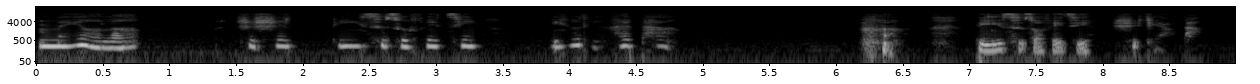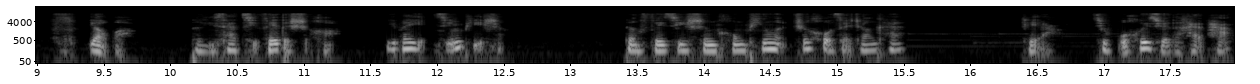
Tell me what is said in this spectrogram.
没有了，只是第一次坐飞机，也有点害怕。”哈。第一次坐飞机是这样的，要不等一下起飞的时候，你把眼睛闭上，等飞机升空平稳之后再张开，这样就不会觉得害怕了。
